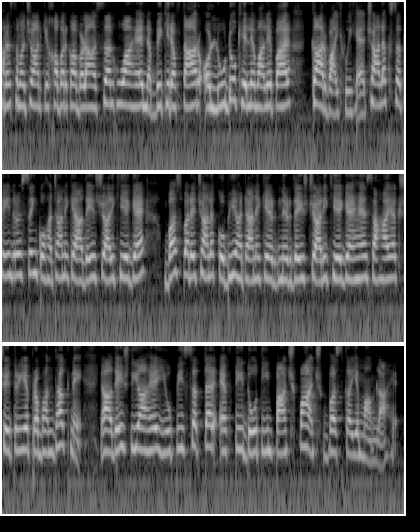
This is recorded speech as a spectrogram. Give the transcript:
भारत समाचार की खबर का बड़ा असर हुआ है। नब्बे की रफ्तार और लूडो खेलने वाले पर कार्रवाई हुई है। चालक सतेंद्र सिंह को हटाने के आदेश जारी किए गए। बस परिचालक को भी हटाने के निर्देश जारी किए गए हैं। सहायक क्षेत्रीय प्रबंधक ने आदेश दिया है। यूपी सत्तर एफ़ टी दो तीन पाँच पाँच बस का यह मामला है।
